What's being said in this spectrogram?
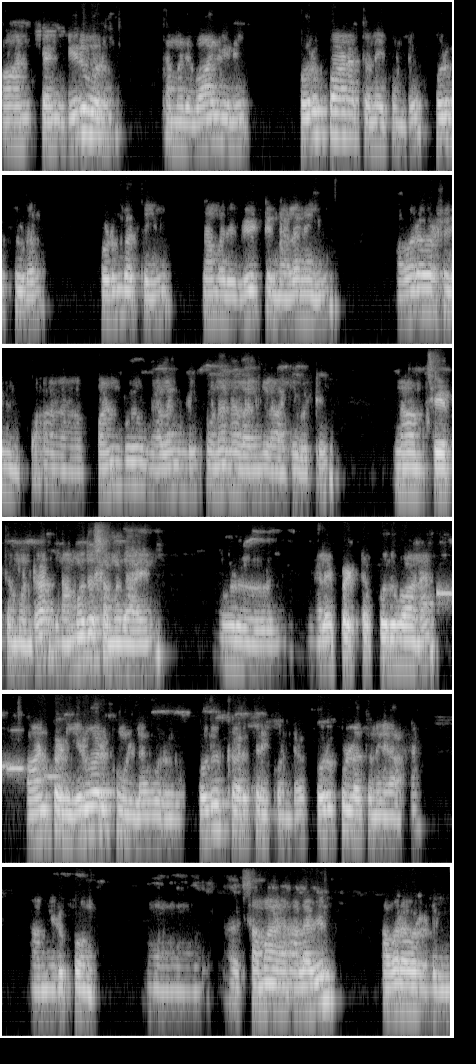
ஆண் பெண் இருவரும் தமது வாழ்வினை பொறுப்பான துணை கொண்டு பொறுப்புடன் குடும்பத்தையும் நமது வீட்டு நலனையும் அவரவர்களின் பண்பு நலன்கள் குணநலன்கள் ஆகியவற்றை நாம் சேர்த்தோம் என்றால் நமது சமுதாயம் ஒரு நிலைப்பட்ட பொதுவான ஆண் பெண் இருவருக்கும் உள்ள ஒரு பொது கருத்தினை கொண்ட பொறுப்புள்ள துணையாக நாம் இருப்போம். சம அளவில் அவரவர்களின்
